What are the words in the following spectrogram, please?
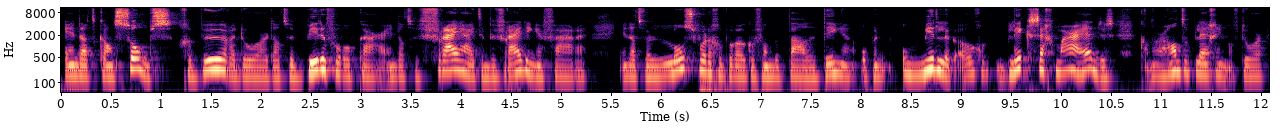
En dat kan soms gebeuren doordat we bidden voor elkaar en dat we vrijheid en bevrijding ervaren. En dat we los worden gebroken van bepaalde dingen op een onmiddellijk ogenblik, zeg maar. Hè? Dus kan door handoplegging of door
